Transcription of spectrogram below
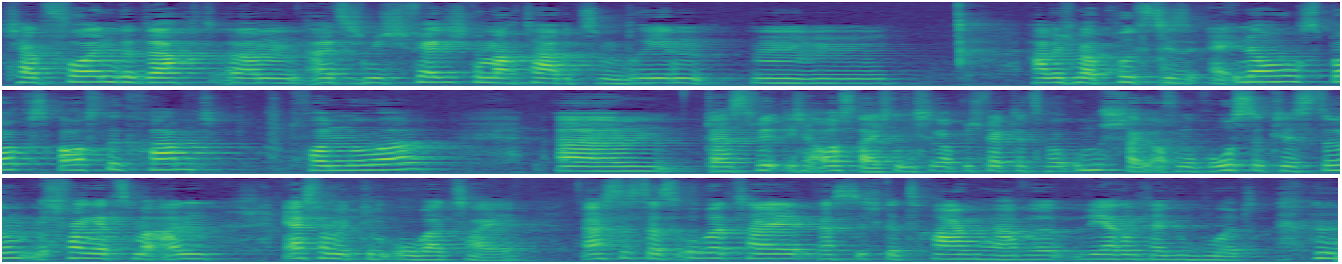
ich habe vorhin gedacht, ähm, als ich mich fertig gemacht habe zum Drehen, mm, habe ich mal kurz diese Erinnerungsbox rausgekramt von Noah. Ähm, das wird nicht ausreichen. Ich glaube, ich werde jetzt mal umsteigen auf eine große Kiste. Ich fange jetzt mal an, erstmal mit dem Oberteil. Das ist das Oberteil, das ich getragen habe während der Geburt.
